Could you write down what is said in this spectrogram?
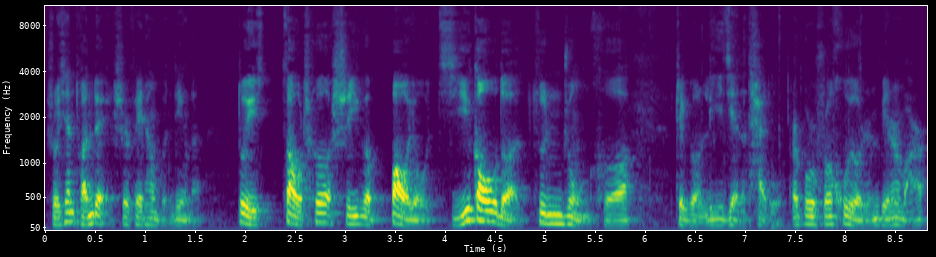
首先团队是非常稳定的，对造车是一个抱有极高的尊重和这个理解的态度，而不是说忽悠人别人玩儿，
